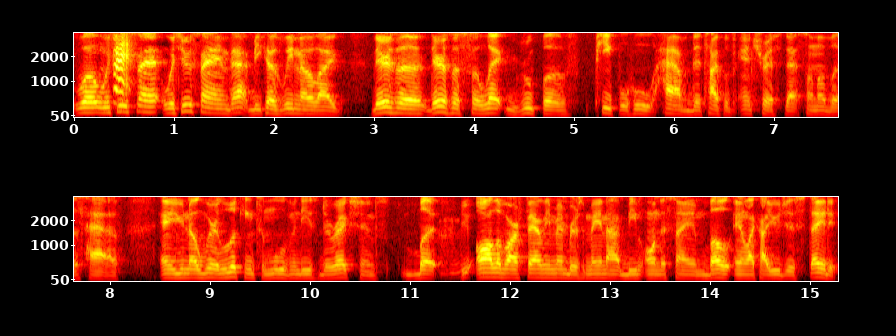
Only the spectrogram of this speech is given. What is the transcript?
well, what you saying? What you saying that because we know like there's a there's a select group of people who have the type of interest that some of us have, and you know we're looking to move in these directions, but Mhm. you- all of our family members may not be on the same boat. And like how you just stated,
